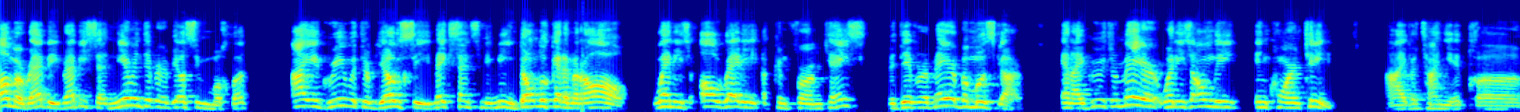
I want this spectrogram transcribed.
Amar Rebbe. Rebbe said near and different Rabbi Yossi Muchlat. I agree with Rabbi Yossi. It makes sense to me. Mean don't look at him at all when he's already a confirmed case. The Meir b'Musgar. And I agree with Meir when he's only in quarantine. Uh,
